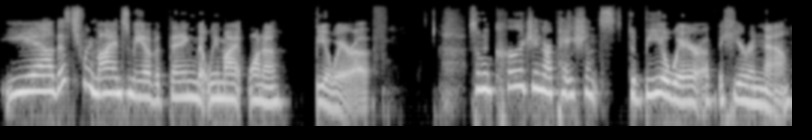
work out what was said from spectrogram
yeah, this reminds me of a thing that we might want to be aware of. So, encouraging our patients to be aware of the here and now.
